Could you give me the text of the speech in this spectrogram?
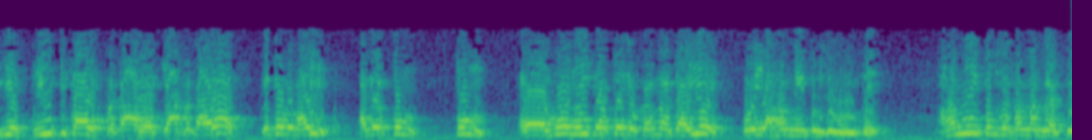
ये प्रीति का एक प्रकार है। क्या प्रकार है? कि देखो भाई अगर तुम तुम ए, वो नहीं करते जो करना चाहिए तो भैया हम नहीं तुमसे भूलते। हम नहीं तुमसे संबंध रखते।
